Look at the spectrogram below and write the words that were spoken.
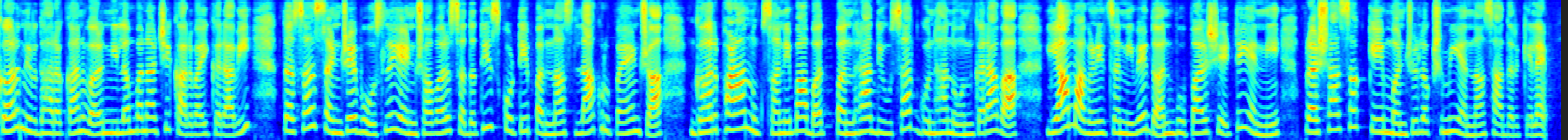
कर निर्धारकांवर निलंबनाची कारवाई करावी तसंच संजय भोसले यांच्यावर सदतीस कोटी पन्नास लाख रुपयांच्या घरफाळा नुकसानीबाबत पंधरा दिवसात गुन्हा नोंद करावा या मागणीचं निवेदन भूपाल शेट्टे यांनी प्रशासक के मंजुलक्ष्मी यांना सादर केलं आहे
